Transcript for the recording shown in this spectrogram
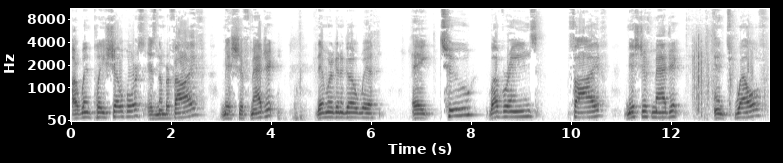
our win place show horse is number five, Mischief Magic. Then we're going to go with a two, Love Reigns, five, Mischief Magic, and 12,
